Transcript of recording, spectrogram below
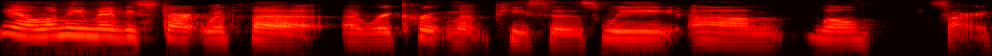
Yeah, let me maybe start with uh, recruitment pieces. We, um, well, sorry.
